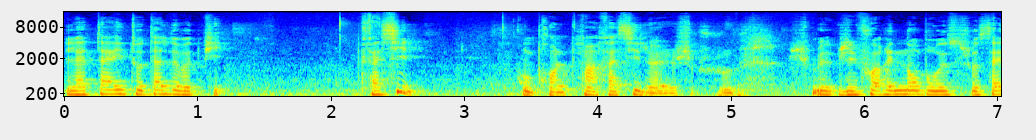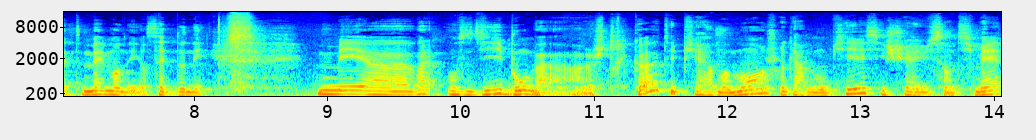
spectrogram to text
la taille totale de votre pied. Facile. On le, facile. J'ai foiré de nombreuses chaussettes même en ayant cette donnée. Mais euh, voilà, on se dit, bon, bah, je tricote, et puis à un moment, je regarde mon pied, si je suis à 8 cm,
